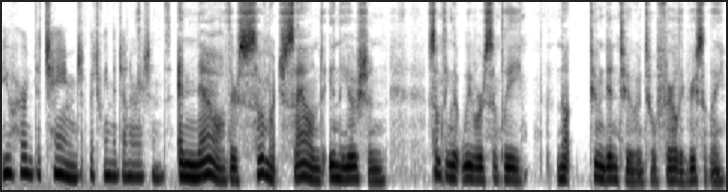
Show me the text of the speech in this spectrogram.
You heard the change between the generations. And now there's so much sound in the ocean, something that we were simply not tuned into until fairly recently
